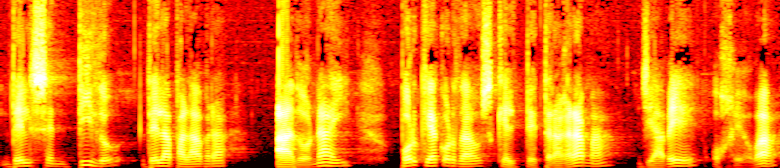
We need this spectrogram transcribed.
del sentido de la palabra Adonai, porque acordaos que el tetragrama Yahvé o Jehová,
